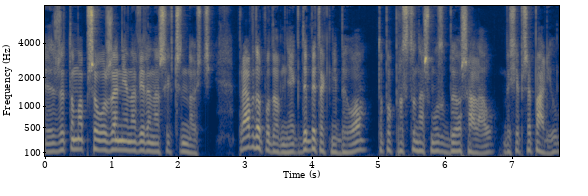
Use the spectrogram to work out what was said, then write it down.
e, że to ma przełożenie na wiele naszych czynności. Prawdopodobnie, gdyby tak nie było, to po prostu nasz mózg by oszalał, by się przepalił,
